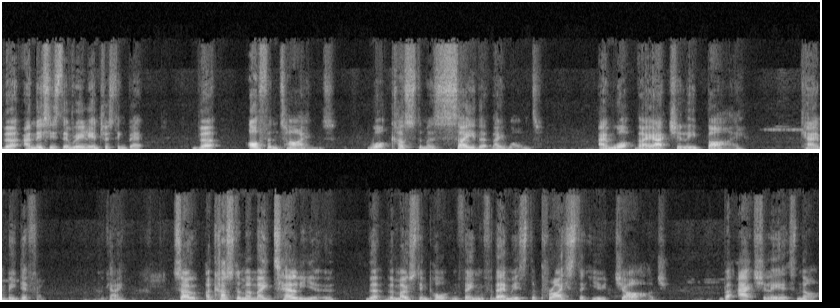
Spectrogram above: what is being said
that and this is the really interesting bit that oftentimes what customers say that they want and what they actually buy can be different okay so a customer may tell you that the most important thing for them is the price that you charge, but actually it's not.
